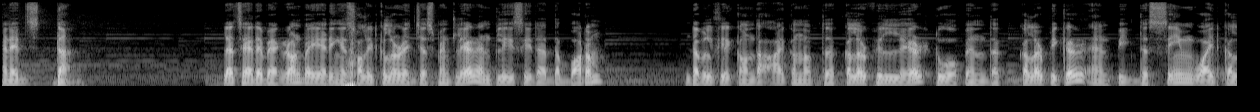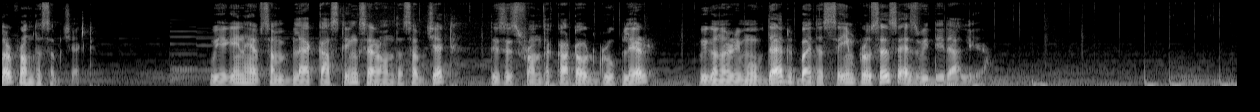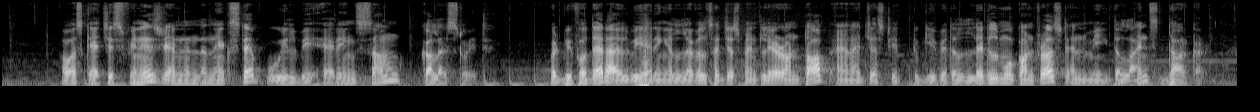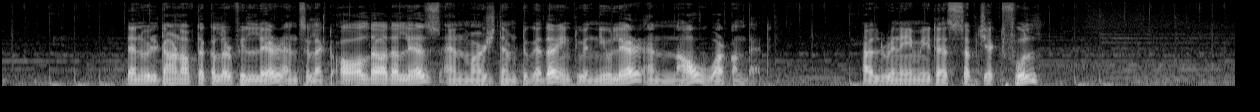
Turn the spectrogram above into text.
And it's done. Let's add a background by adding a solid color adjustment layer and place it at the bottom Double click on the icon of the color fill layer to open the color picker and pick the same white color from the subject. We again have some black castings around the subject. This is from the cutout group layer. We're gonna remove that by the same process as we did earlier. Our sketch is finished and in the next step we'll be adding some colors to it. But before that I will be adding a levels adjustment layer on top and adjust it to give it a little more contrast and make the lines darker. Then we'll turn off the color fill layer and select all the other layers and merge them together into a new layer and now work on that. I'll rename it as subject full.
